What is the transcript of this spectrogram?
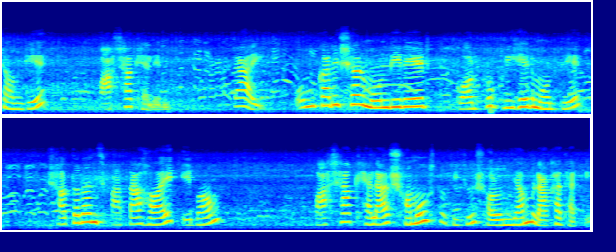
সঙ্গে পাশা খেলেন। তাই ওমকারেশ্বর মন্দিরের গর্ভগৃহের মধ্যে শতরঞ্জ পাতা হয় এবং পাশা খেলার সমস্ত কিছু সরঞ্জাম রাখা থাকে।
